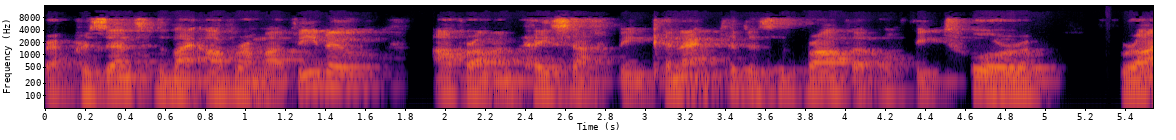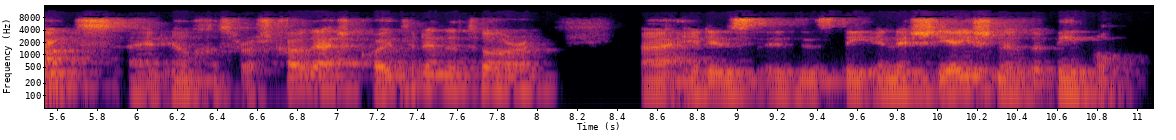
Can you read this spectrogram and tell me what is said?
represented by Avram Avinu, Avram and Pesach being connected as the brother of the Torah rights in Hilchas Rosh Chodesh, quoted in the Torah. Uh, it, is, it is the initiation of the people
